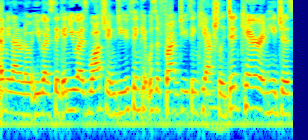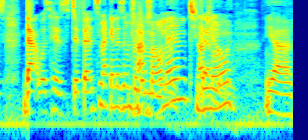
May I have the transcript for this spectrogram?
I mean I don't know what you guys think. And you guys watching, do you think it was a front? Do you think he actually did care and he just that was his defense mechanism for Absolutely. the moment? You Absolutely. know? Yeah.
